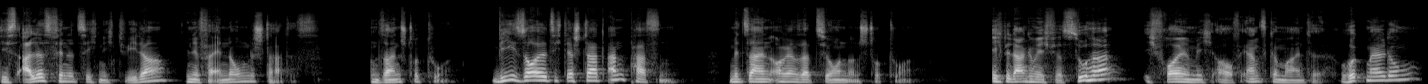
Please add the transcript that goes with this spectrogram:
Dies alles findet sich nicht wieder in den Veränderungen des Staates und seinen Strukturen. Wie soll sich der Staat anpassen mit seinen Organisationen und Strukturen? Ich bedanke mich fürs Zuhören. Ich freue mich auf ernst gemeinte Rückmeldungen.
